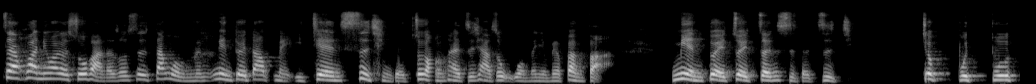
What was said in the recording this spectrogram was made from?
在换另外一个说法的时候，是当我们面对到每一件事情的状态之下的时候，我们有没有办法？面对最真实的自己，就不不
